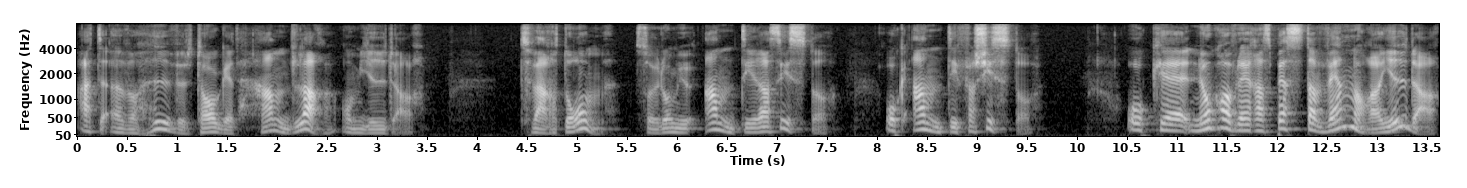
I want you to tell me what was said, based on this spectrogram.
att det överhuvudtaget handlar om judar. Tvärtom så är de ju antirasister och antifascister. Och eh, några av deras bästa vänner är judar.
